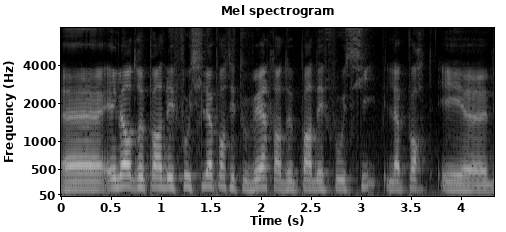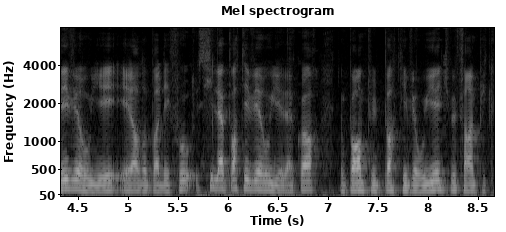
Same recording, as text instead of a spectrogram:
Euh, et l'ordre par défaut si la porte est ouverte, l'ordre par défaut si la porte est déverrouillée, et l'ordre par défaut si la porte est verrouillée, d'accord? Donc par exemple une porte est verrouillée, tu peux faire un pick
